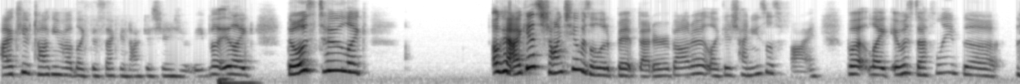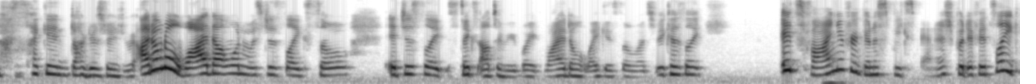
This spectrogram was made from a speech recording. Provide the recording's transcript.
I keep talking about like the second Doctor Strange movie, but like those two, like, okay, I guess Shang Chi was a little bit better about it. Like the Chinese was fine, but like it was definitely the second Doctor Strange movie. I don't know why that one was just like so. It just like sticks out to me, like why I don't like it so much because like it's fine if you're gonna speak Spanish, but if it's like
